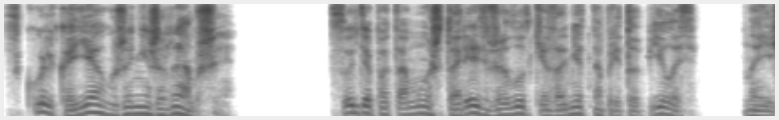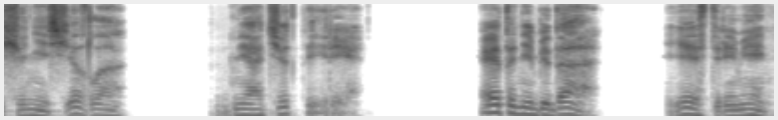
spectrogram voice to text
Сколько я уже не жрамши. Судя по тому, что резь в желудке заметно притупилась, но еще не исчезла, дня четыре. Это не беда. Есть ремень.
